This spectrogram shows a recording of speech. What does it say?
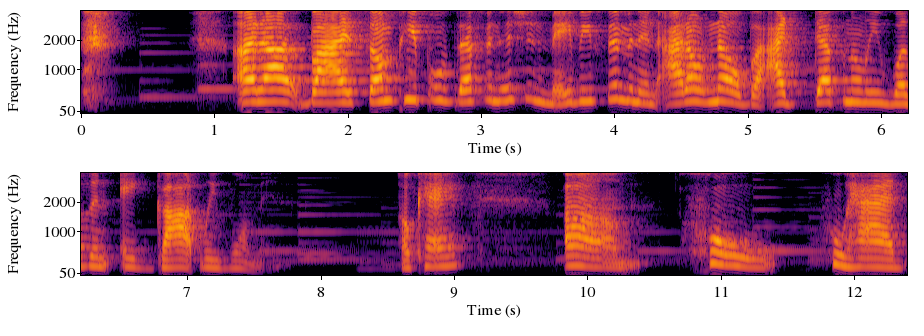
and I, by some people's definition, maybe feminine. I don't know, but I definitely wasn't a godly woman okay? Um who who had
